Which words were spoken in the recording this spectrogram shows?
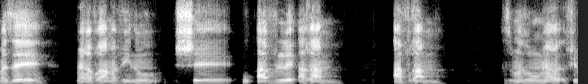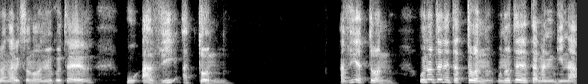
מה זה, אומר אברהם אבינו, שהוא אב לארם, אברהם. אז הוא אומר, פילון האלכסנדרוני, הוא כותב, הוא אבי הטון. אבי הטון. הוא נותן את הטון, הוא נותן את המנגינה,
